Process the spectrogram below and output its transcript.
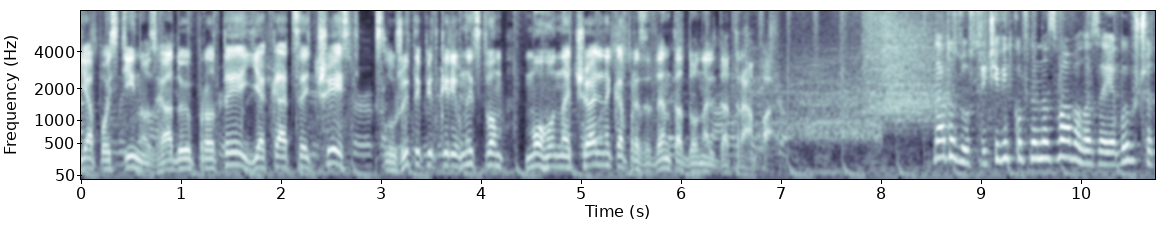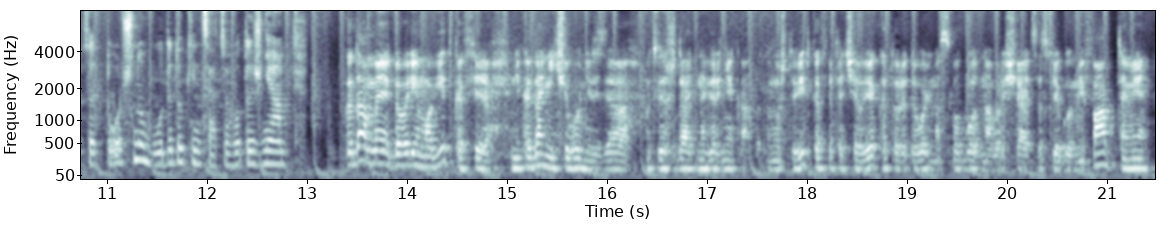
Я постійно згадую про те, яка це честь служити під керівництвом мого начальника президента Дональда Трампа. Дату зустрічі Вітков не назвав, але заявив, що це точно буде до кінця цього тижня. Когда мы говорим о Виткофе, никогда ничего нельзя утверждать наверняка, потому что Витков – это человек, который довольно свободно обращается с любыми фактами,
